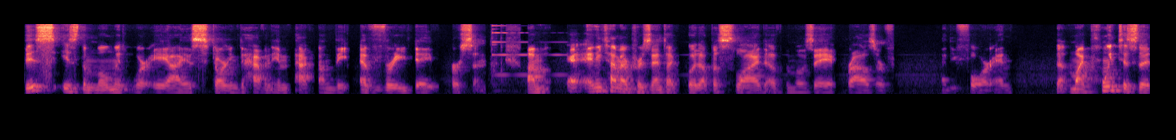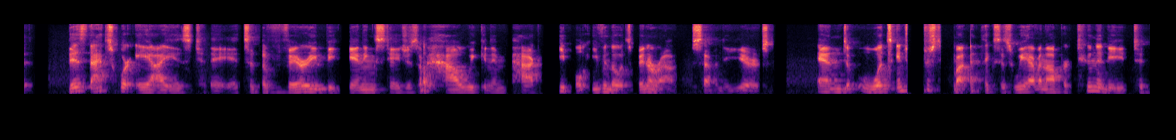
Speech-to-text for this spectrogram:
this is the moment where AI is starting to have an impact on the everyday person. Um, anytime I present, I put up a slide of the Mosaic browser from 94. And my point is that this that's where AI is today. It's at the very beginning stages of how we can impact people, even though it's been around for 70 years. And what's interesting about ethics is we have an opportunity to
